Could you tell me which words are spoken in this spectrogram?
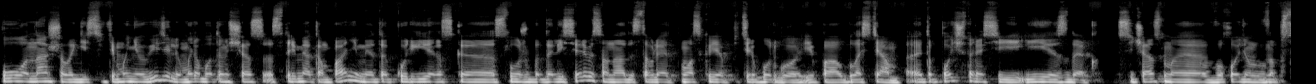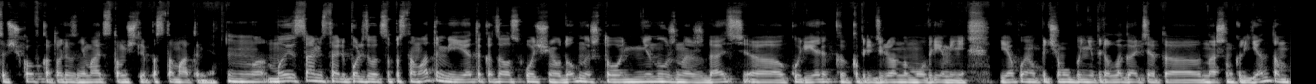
по нашей логистике мы не увидели. Мы работаем сейчас с тремя компаниями. Это курьерская служба Дали Сервис, она доставляет по Москве, Петербургу и по областям. Это Почта России и СДЭК. Сейчас мы выходим на поставщиков, которые занимаются в том числе постаматами. Мы сами стали пользоваться постаматами, и это казалось очень удобно, что не нужно ждать э, курьера к, к определенному времени. Я понял, почему бы не предлагать это нашим клиентам,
